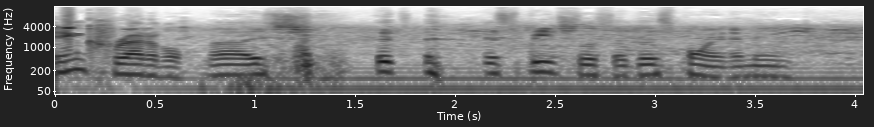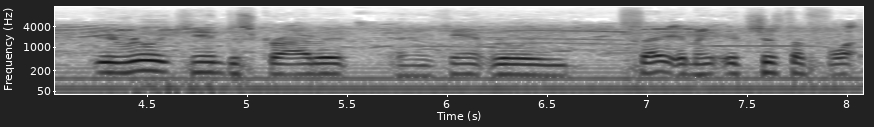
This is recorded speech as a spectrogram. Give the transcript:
Incredible. Uh, it's, it's it's speechless at this point. I mean, you really can't describe it, and you can't really say. I mean, it's just a flat.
